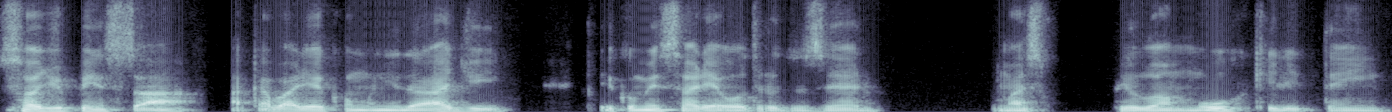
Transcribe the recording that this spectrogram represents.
só de pensar, acabaria a humanidade e começaria outra do zero. Mas pelo amor que ele tem,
